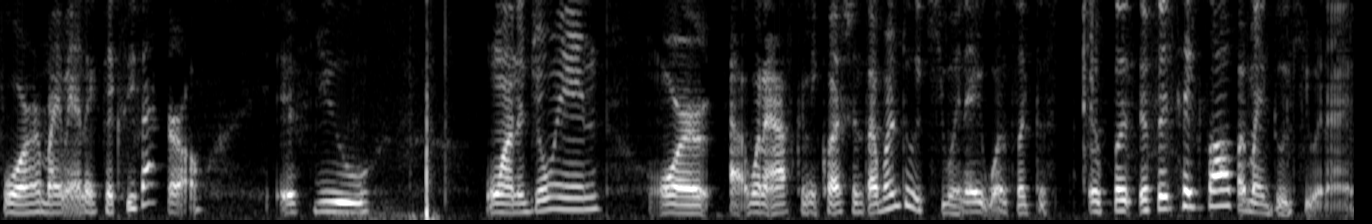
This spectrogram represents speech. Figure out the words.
for my manic pixie fat girl. If you want to join or want to ask any questions, I want to do a Q&A once like this. If if it takes off, I might do a Q&A.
